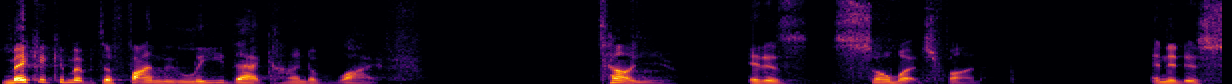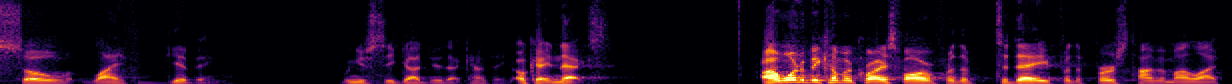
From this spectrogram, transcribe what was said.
Make a commitment to finally lead that kind of life. I'm telling you, it is so much fun. And it is so life giving when you see God do that kind of thing. Okay, next. I want to become a Christ follower for the, today for the first time in my life.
